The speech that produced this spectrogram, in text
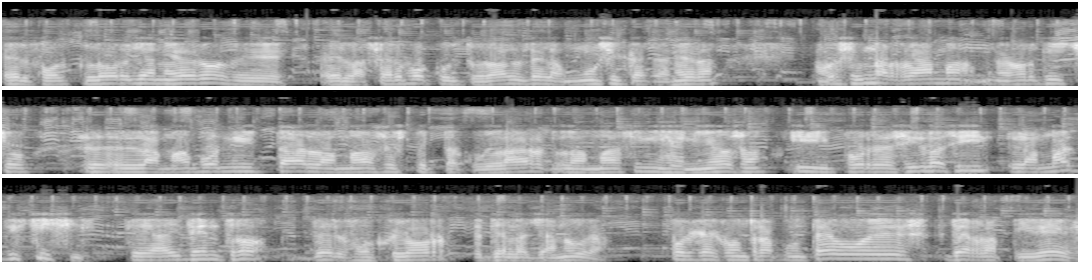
el folclore llanero, de el acervo cultural de la música llanera. Es una rama, mejor dicho, la más bonita, la más espectacular, la más ingeniosa y, por decirlo así, la más difícil que hay dentro del folclore de la llanura. Porque el contrapunteo es de rapidez,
